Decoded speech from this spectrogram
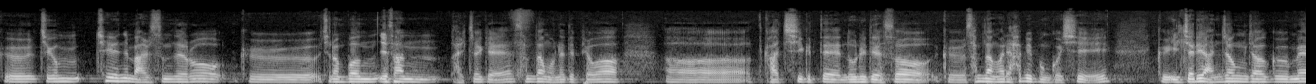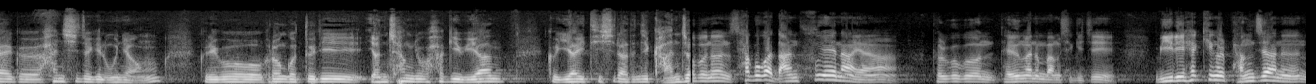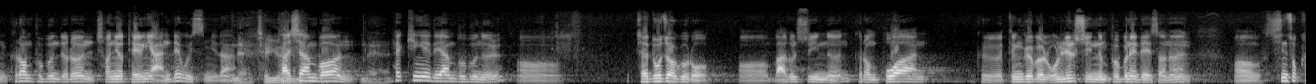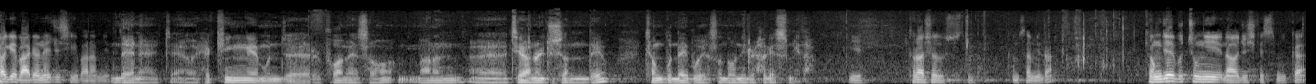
그 지금 최 의원님 말씀대로 그 지난번 예산 할 적에 삼당 원내대표와 어 같이 그때 논의돼서 그 삼당 간에 합의 본 것이 그 일자리 안정자금의 그 한시적인 운영 그리고 그런 것들이 연착륙하기 위한 그 EITC라든지 간접 저분은 사고가 난 후에 나야 결국은 대응하는 방식이지 미리 해킹을 방지하는 그런 부분들은 전혀 대응이 안 되고 있습니다. 네. 다시 한번 네. 해킹에 대한 부분을 어, 제도적으로 어, 막을 수 있는 그런 보안 그 등급을 올릴 수 있는 부분에 대해서는 어, 신속하게 마련해 주시기 바랍니다. 네네. 저 해킹의 문제를 포함해서 많은 에, 제안을 주셨는데요. 정부 내부에서 논의를 하겠습니다. 예, 들어가셔도 좋습니다. 감사합니다. 경제부총리 나와주시겠습니까?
